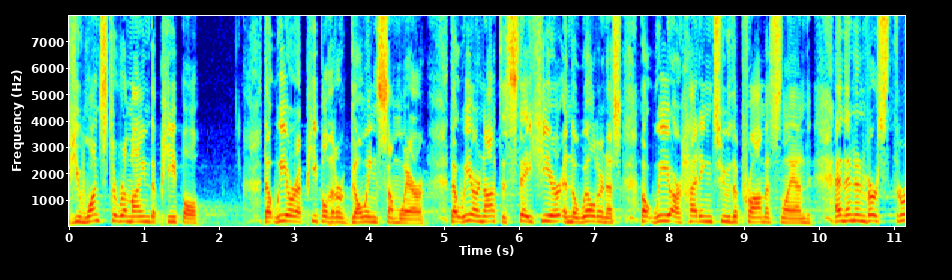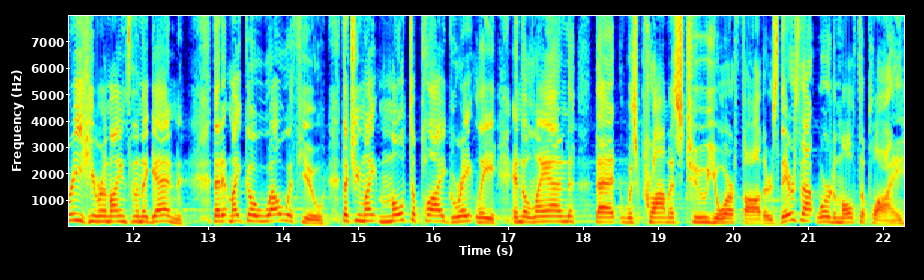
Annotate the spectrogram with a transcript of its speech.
He wants to remind the people that we are a people that are going somewhere, that we are not to stay here in the wilderness, but we are heading to the promised land. And then in verse 3, he reminds them again that it might go well with you, that you might multiply greatly in the land that was promised to your fathers. There's that word multiply.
